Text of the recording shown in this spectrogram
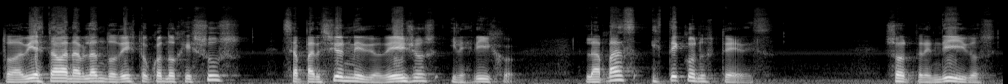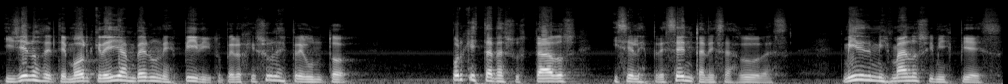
Todavía estaban hablando de esto cuando Jesús se apareció en medio de ellos y les dijo, La paz esté con ustedes. Sorprendidos y llenos de temor creían ver un espíritu, pero Jesús les preguntó, ¿por qué están asustados y se les presentan esas dudas? Miren mis manos y mis pies,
